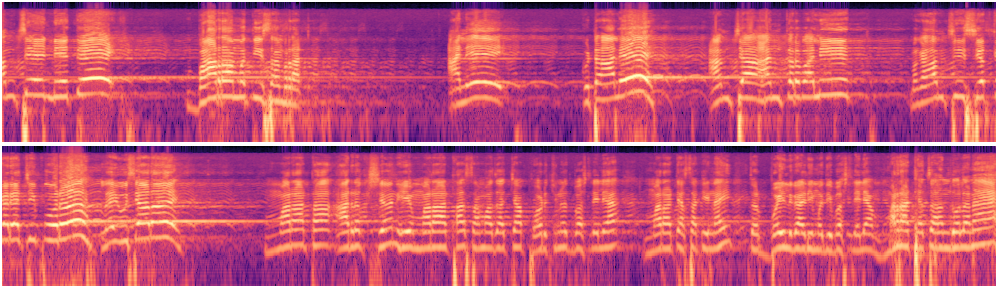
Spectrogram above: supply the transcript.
आमचे नेते बारामती सम्राट. आले. कुठं आले? आमच्या अंतरवालीत. मग आमची शेतकऱ्याची पोरं लय हुशार आहे. मराठा आरक्षण हे मराठा समाजाच्या फॉर्च्युनर बसलेल्या मराठ्यासाठी नाही तर बैलगाडीमध्ये बसलेल्या मराठ्याचं आंदोलन आहे.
